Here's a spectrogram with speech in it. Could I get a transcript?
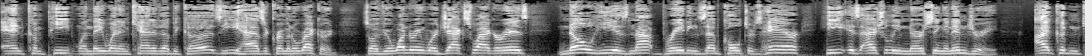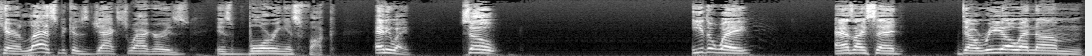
and compete when they went in Canada because he has a criminal record. So if you're wondering where Jack Swagger is, no, he is not braiding Zeb Colter's hair. He is actually nursing an injury. I couldn't care less because Jack Swagger is is boring as fuck. Anyway, so either way, as I said, Del Rio and um,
